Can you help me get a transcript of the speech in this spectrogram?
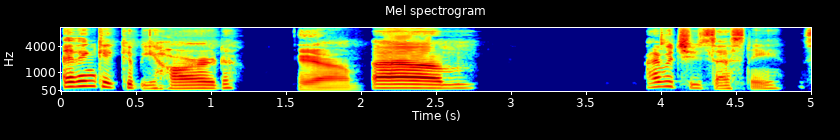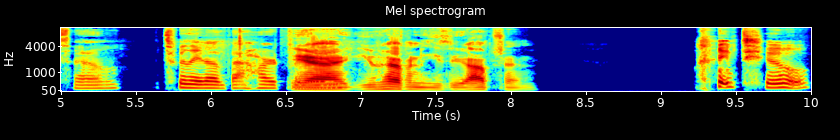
I think it could be hard. Yeah. Um, I would choose Destiny. So it's really not that hard for me. Yeah, me. you have an easy option, I do.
